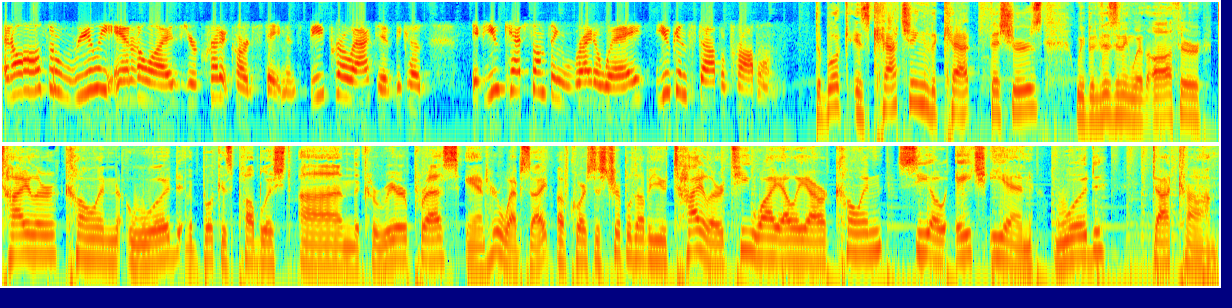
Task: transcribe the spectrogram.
and also really analyze your credit card statements. Be proactive because if you catch something right away, you can stop a problem. The book is Catching the Catfishers. We've been visiting with author Tyler Cohen Wood. The book is published on the Career Press and her website, of course, is www.tyler, T-Y-L-E-R, Cohen, C-O-H-E-N, wood.com.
